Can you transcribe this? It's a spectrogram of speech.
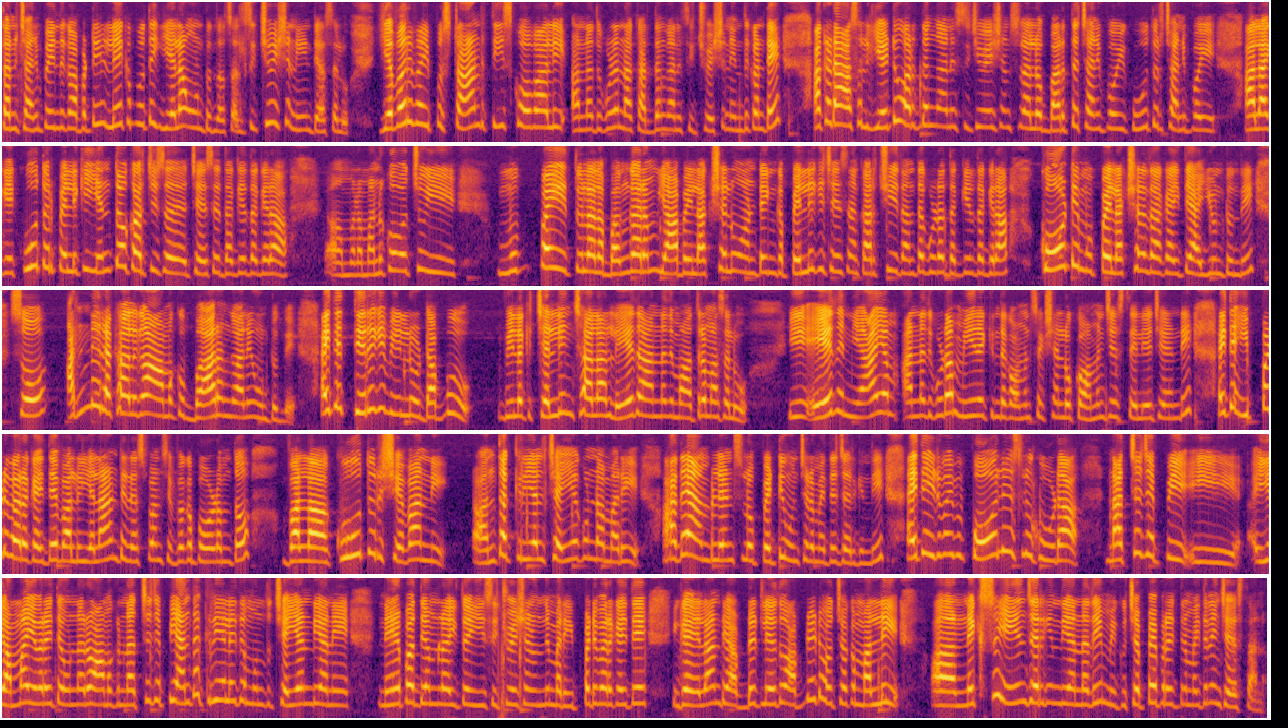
తను చనిపోయింది కాబట్టి లేకపోతే ఎలా ఉంటుంది? అసలు సిచ్యువేషన్ ఏంటి అసలు? ఎవరి వైపు స్టాండ్ తీసుకోవాలి అన్నది కూడా నాకు అర్థం కాని సిచ్యువేషన్ ఎందుకంటే అక్కడ అసలు ఎటు అర్థం కాని సిచ్యువేషన్స్లలో భర్త చనిపోయి కూతురు చనిపోయి అలాగే కూతురు పెళ్ళికి ఎంతో ఖర్చు చే- చేసే దగ్గర దగ్గర మనం అనుకోవచ్చు ఈ ముప్పై తులాల బంగారం యాభై లక్షలు అంటే ఇంకా పెళ్ళికి చేసిన ఖర్చు ఇదంతా కూడా దగ్గర దగ్గర కోటి ముప్పై లక్షల దాకా అయితే అయి ఉంటుంది. సో అన్ని రకాలుగా ఆమెకు భారంగానే ఉంటుంది. అయితే తిరిగి వీళ్ళు డబ్బు వీళ్ళకి చెల్లించాలా లేదా అన్నది మాత్రం అసలు ఈ ఏది న్యాయం అన్నది కూడా మీరే కింద కామెంట్ సెక్షన్లో కామెంట్ చేసి తెలియచేయండి. అయితే ఇప్పటి వరకు అయితే వాళ్ళు ఎలాంటి రెస్పాన్స్ ఇవ్వకపోవడంతో వాళ్ళ కూతురు శవాన్ని అంత్యక్రియలు చేయకుండా మరి అదే అంబులెన్స్లో పెట్టి ఉంచడం అయితే జరిగింది. అయితే ఇటువైపు పోలీసులు కూడా నచ్చజెప్పి ఈ ఈ అమ్మాయి ఎవరైతే ఉన్నారో ఆమెకు నచ్చజెప్పి అంత్యక్రియలు అయితే ముందు చేయండి అనే నేపథ్యంలో అయితే ఈ సిచ్యువేషన్ ఉంది. మరి ఇప్పటి వరకు అయితే ఇంకా ఎలాంటి అప్డేట్ లేదు. అప్డేట్ వచ్చాక మళ్ళీ నెక్స్ట్ ఏం జరిగింది అన్నది మీకు చెప్పే ప్రయత్నం అయితే నేను చేస్తాను.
